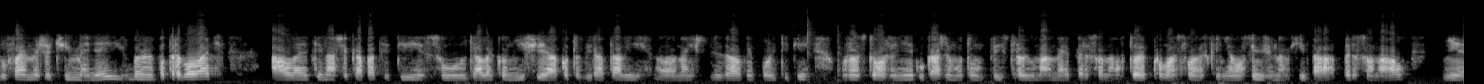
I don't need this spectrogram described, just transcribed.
Dúfajme, že čím menej ich budeme potrebovať ale tie naše kapacity sú ďaleko nižšie, ako to vyrátali e, na Inštitúte zdravotnej politiky. Už len z toho, že nie ku každému tomu prístroju máme aj personál. To je problém slovenskej nemocnice, že nám chýba personál, nie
